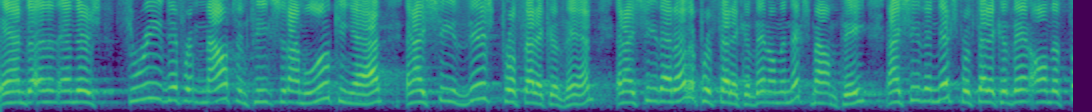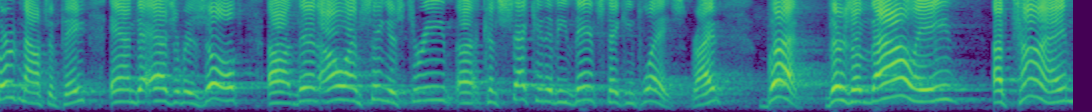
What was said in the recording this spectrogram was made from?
and, and, and there's three different mountain peaks that I'm looking at, and I see this prophetic event, and I see that other prophetic event on the next mountain peak, and I see the next prophetic event on the third mountain peak, and as a result, uh, then all I'm seeing is three uh, consecutive events taking place, right? But there's a valley of time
